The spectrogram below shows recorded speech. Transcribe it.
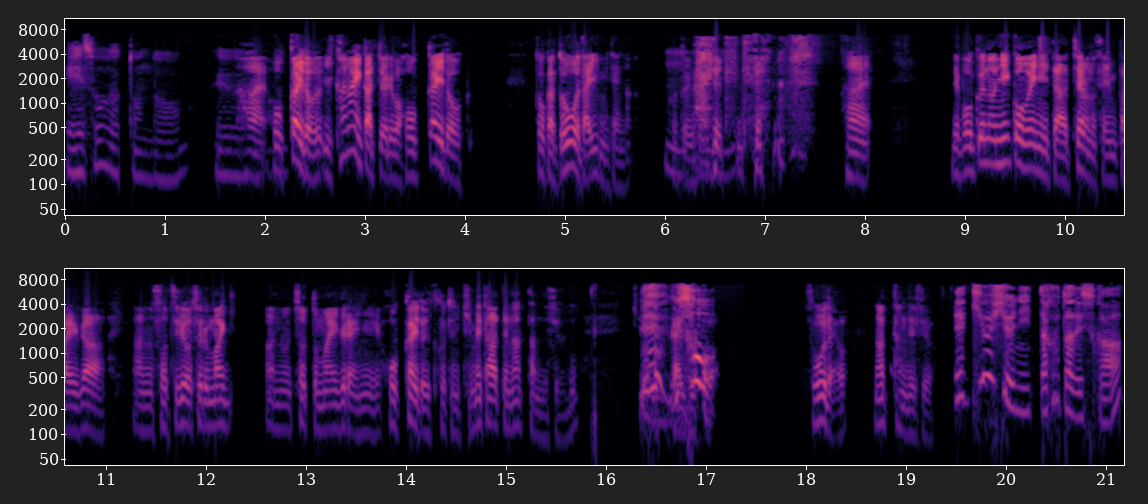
えー、そうだったんだ。はい。北海道行かないかっていうよりは北海道とかどうだいみたいなこと言われてて、はい。で、僕の2個上にいたチェロの先輩が、あの、卒業する前、あの、ちょっと前ぐらいに北海道行くことに決めたってなったんですよね。え、外国嘘はそうだよ。なったんですよ。え、九州に行った方ですか？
